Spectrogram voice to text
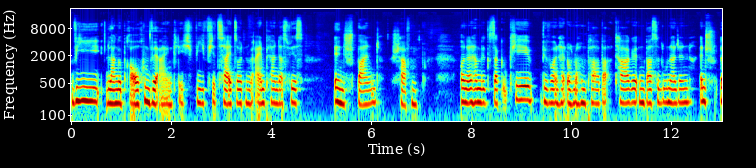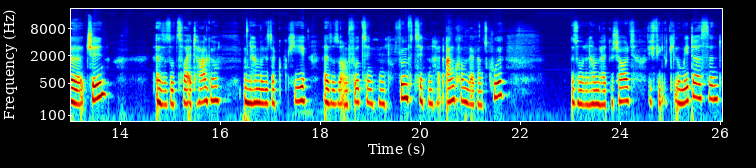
wie lange brauchen wir eigentlich? Wie viel Zeit sollten wir einplanen, dass wir es entspannt schaffen? Und dann haben wir gesagt, okay, wir wollen halt auch noch ein paar ba Tage in Barcelona denn äh, chillen. Also so zwei Tage. Und dann haben wir gesagt, okay, also so am 14., 15. halt ankommen, wäre ganz cool. So, dann haben wir halt geschaut, wie viele Kilometer es sind.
